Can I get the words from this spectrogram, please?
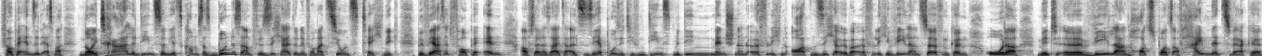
VPN sind erstmal neutrale Dienste und jetzt kommt es. Das Bundesamt für Sicherheit und Informationstechnik bewertet VPN auf seiner Seite als sehr positiven Dienst, mit denen Menschen an öffentlichen Orten sicher über öffentliche WLAN surfen können oder mit äh, WLAN-Hotspots auf High Heimnetzwerke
